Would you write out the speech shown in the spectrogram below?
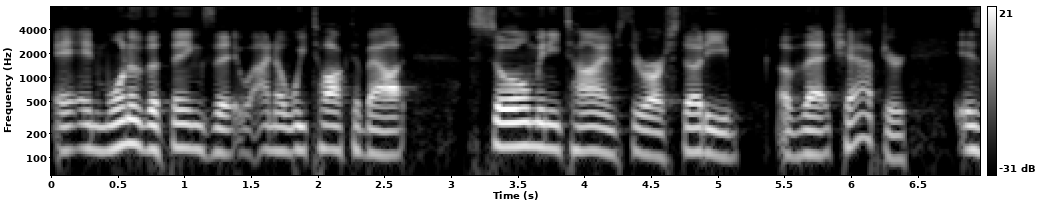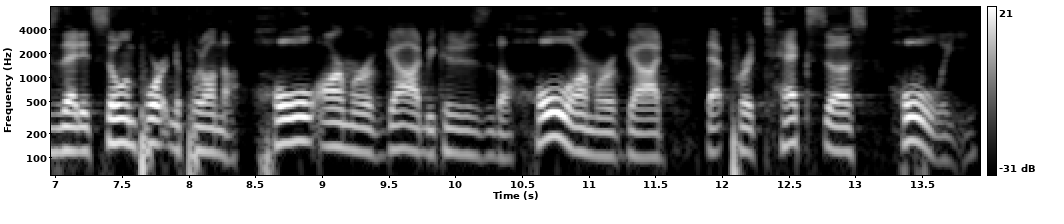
and one of the things that I know we talked about so many times through our study of that chapter is that it's so important to put on the whole armor of God because it is the whole armor of God that protects us wholly.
